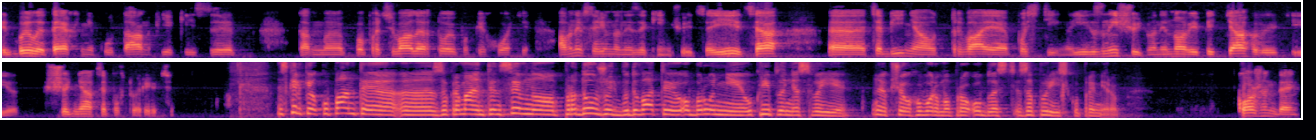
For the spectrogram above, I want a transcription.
підбили техніку, танк, якийсь е, там е, попрацювали артою по піхоті, а вони все рівно не закінчуються. І ця, е, ця бійня от триває постійно. Їх знищують, вони нові підтягують, і щодня це повторюється. Наскільки окупанти, е, зокрема, інтенсивно продовжують будувати оборонні укріплення свої? Ну, якщо говоримо про область Запорізьку, приміром. Кожен день.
